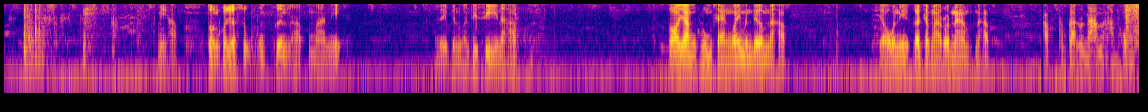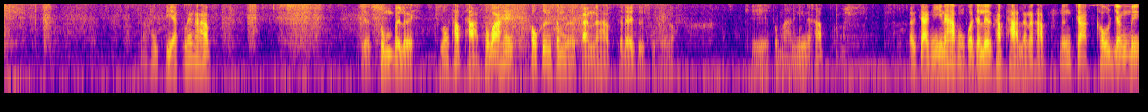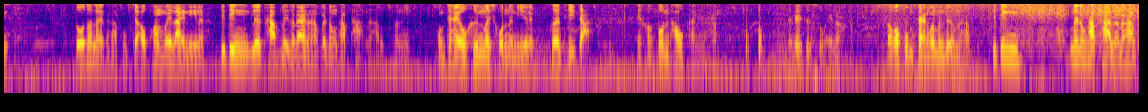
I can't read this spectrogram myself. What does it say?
นี่ครับต้นก็จะสูงขึ้นนะครับประมาณนี้ อันนี้เป็นวันที่ 4 นะครับ ก็ยังคลุมแสงไว้เหมือนเดิมนะครับ เดี๋ยววันนี้ก็จะมารดน้ำนะครับ ครับทำการรดน้ำนะครับ ผมให้เปียกเลยนะครับเปียกชุ่มไปเลย เราทับถาดเพราะว่าให้เขาขึ้นเสมอกันนะครับ จะได้สวยๆเนาะโอเคประมาณนี้นะครับ หลังจากนี้นะครับผมก็จะเลือกทับถาดแล้วนะครับ เนื่องจากเขายังไม่ โตเท่าไหร่นะครับ ผมจะเอาความไว้ลายนี้นะ ที่จริงเลือกทับเลยก็ได้นะครับ ไม่ต้องทับถาดนะครับ ตอนนี้ผมจะให้เขาขึ้นมาชนอันนี้เพื่อที่จะให้เขาต้นเท่ากันนะครับ จะได้สวยๆเนาะเราก็คุมแสงไว้เหมือนเดิมนะครับ ที่จริงไม่ต้องทับฐานแล้วนะครับ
